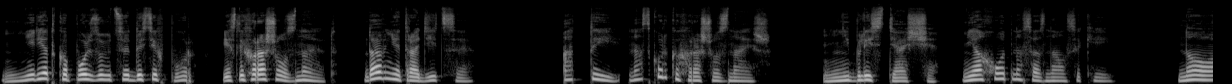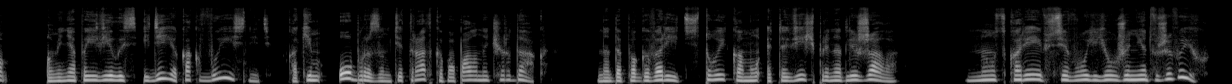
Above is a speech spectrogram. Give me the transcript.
нередко пользуются до сих пор, если хорошо знают. Давняя традиция. А ты насколько хорошо знаешь? Не блестяще, неохотно сознался Кей. Но у меня появилась идея, как выяснить, каким образом тетрадка попала на чердак. Надо поговорить с той, кому эта вещь принадлежала. Но, скорее всего, ее уже нет в живых,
